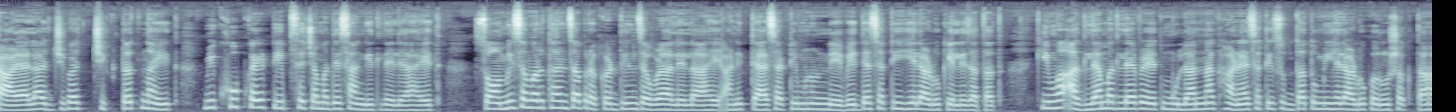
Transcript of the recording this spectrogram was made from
टाळ्याला अजिबात चिकटत नाहीत. मी खूप काही टिप्स ह्याच्यामध्ये सांगितलेले आहेत. स्वामी समर्थांचा प्रकट दिन जवळ आलेला आहे आणि त्यासाठी म्हणून नैवेद्यासाठी हे लाडू केले जातात किंवा आदल्यामधल्या वेळेत मुलांना खाण्यासाठी सुद्धा तुम्ही हे लाडू करू शकता.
